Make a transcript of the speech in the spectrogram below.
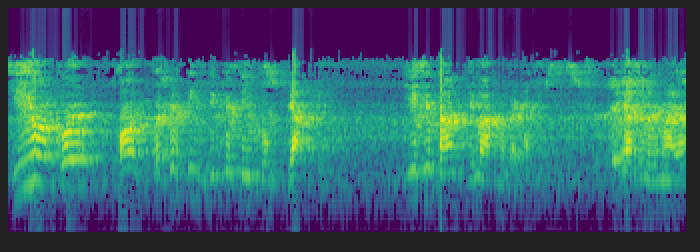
जीवों को और प्रकृति विकृति को व्याप्त। ये सिद्धांत दिमाग में बैठा क्या समझ में आया?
